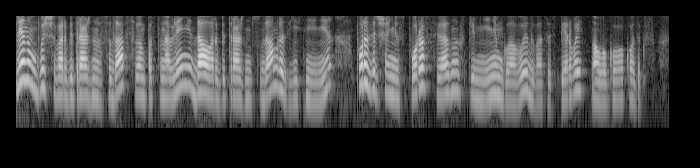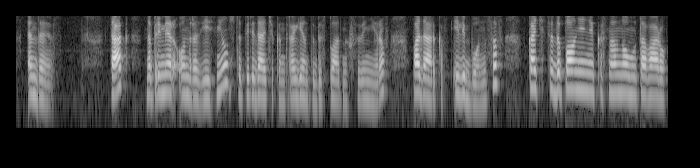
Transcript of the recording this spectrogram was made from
Пленум Высшего арбитражного суда в своем постановлении дал арбитражным судам разъяснение по разрешению споров, связанных с применением главы 21 Налогового кодекса НДС. Так, например, он разъяснил, что передача контрагенту бесплатных сувениров, подарков или бонусов в качестве дополнения к основному товару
